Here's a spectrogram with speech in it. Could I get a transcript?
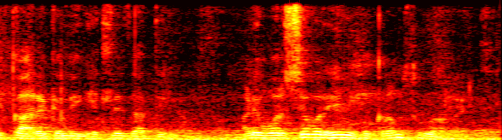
हे कार्यक्रम घेतले जातील. आणि वर्षभर हे उपक्रम सुरू राहणार आहेत.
